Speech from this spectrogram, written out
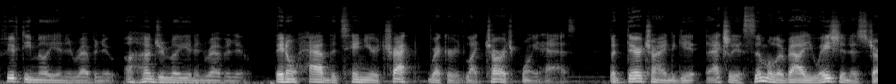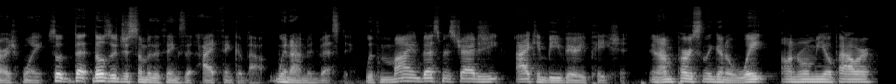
50 million in revenue, 100 million in revenue. They don't have the 10 year track record like ChargePoint has, but they're trying to get actually a similar valuation as ChargePoint. So that those are just some of the things that I think about when I'm investing. With my investment strategy, I can be very patient. And I'm personally going to wait on Romeo Power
